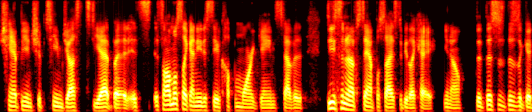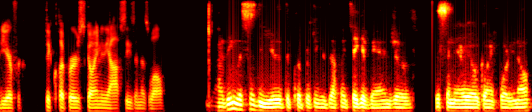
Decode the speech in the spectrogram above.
championship team just yet, but it's it's almost like I need to see a couple more games to have a decent enough sample size to be like, hey, you know, that this is this is a good year for the Clippers going to the offseason as well. I think this is the year that the Clippers need to definitely take advantage of the scenario going forward. You know,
